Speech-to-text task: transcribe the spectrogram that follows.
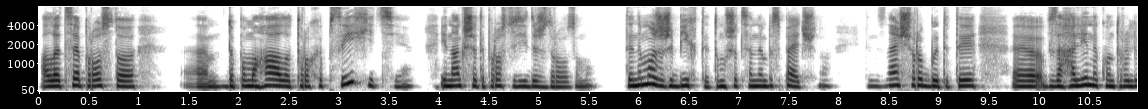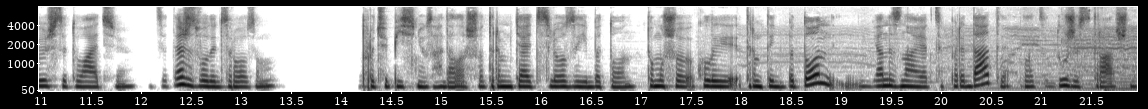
Але це просто е, допомагало трохи психіці, інакше ти просто зійдеш з розуму. Ти не можеш бігти, тому що це небезпечно. Ти не знаєш, що робити. Ти е, взагалі не контролюєш ситуацію. Це теж зводить з розуму. Про цю пісню згадала, що тремтять сльози і бетон. Тому що коли тремтить бетон, я не знаю, як це передати, але це дуже страшно.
